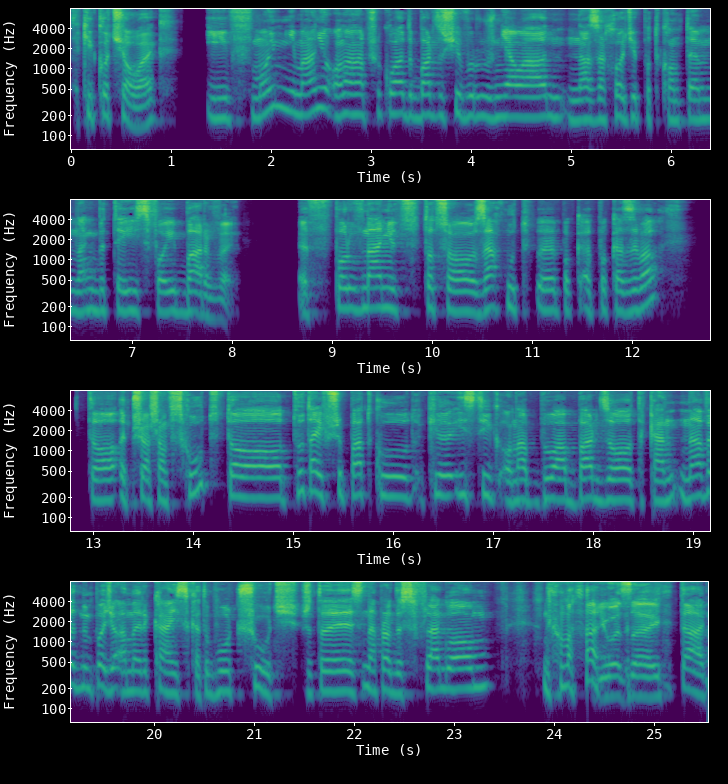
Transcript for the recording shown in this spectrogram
taki kociołek i w moim mniemaniu ona na przykład bardzo się wyróżniała na zachodzie pod kątem jakby tej swojej barwy. W porównaniu to, co zachód e, pokazywał, to, e, przepraszam, wschód, to tutaj w przypadku Killer Instinct ona była bardzo taka, nawet bym powiedział amerykańska. To było czuć, że to jest naprawdę z flagą. USA. tak.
